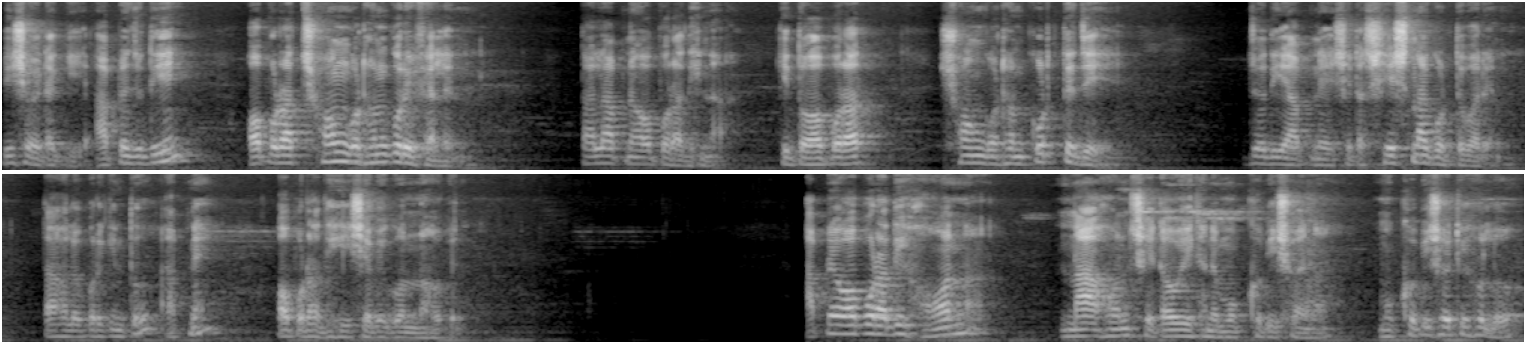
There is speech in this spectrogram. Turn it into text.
বিষয়টা কি? আপনি যদি অপরাধ সংগঠন করে ফেলেন, তাহলে আপনি অপরাধী না। কিন্তু অপরাধ সংগঠন করতে যে যদি আপনি সেটা শেষ না করতে পারেন, তাহলে পরে কিন্তু আপনি অপরাধী হিসেবে গণ্য হবেন। আপনি অপরাধী হন, না হন সেটাও এখানে মুখ্য বিষয় না। মুখ্য বিষয়টি হলো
